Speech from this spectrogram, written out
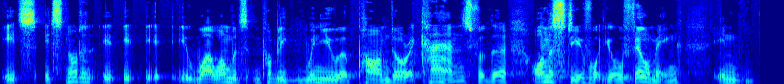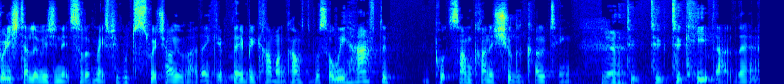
it's, it's not an, it, it, it, while one would probably win you a Palme d'Or at Cannes for the honesty of what you're filming, in British television it sort of makes people switch over. They, get, they become uncomfortable. So we have to put some kind of sugar coating yeah. to, to, to keep that there.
